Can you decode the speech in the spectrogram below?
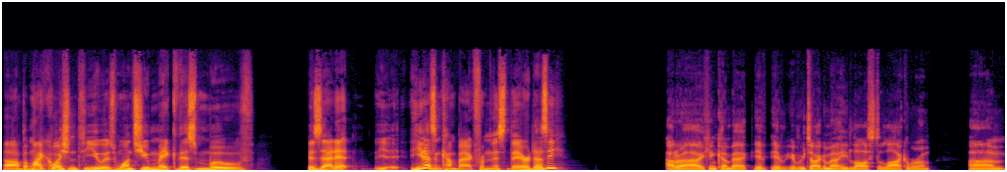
Uh, but my question to you is: once you make this move, is that it? He doesn't come back from this, there, does he? I don't know how he can come back. If if, if we're talking about he lost the locker room, um,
